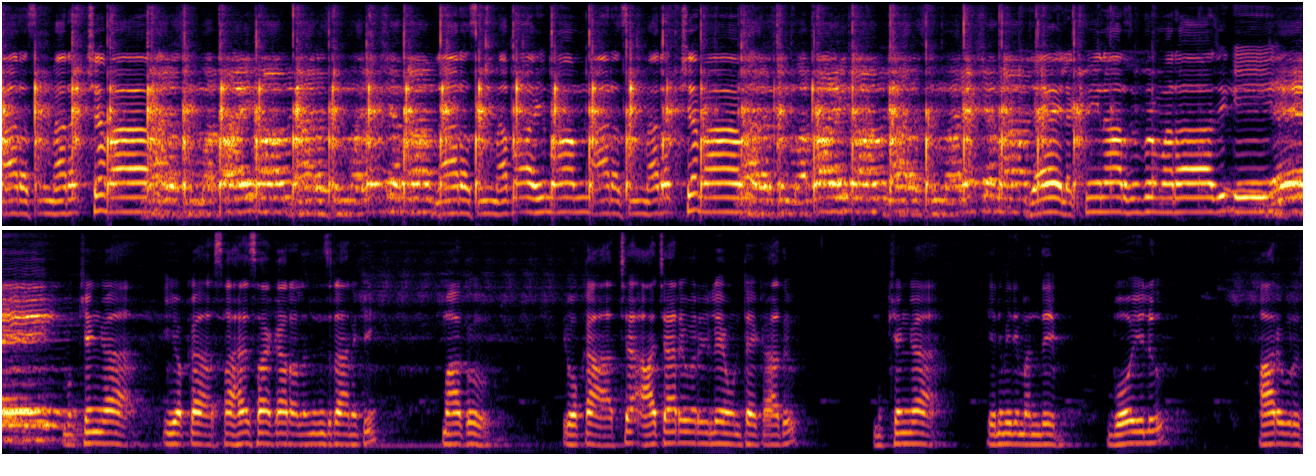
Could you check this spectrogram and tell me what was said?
నారసింహ రక్షమా నారసింహ పాయి మాం నారసింహ రక్షమా జయ లక్ష్మీ నారసింహ మహారాజుకి ముఖ్యంగా ఈ యొక్క సహాయ సహకారాలు అందించడానికి మాకు ఒక ఆచా ఆచార్యవర్యులే ఉంటే కాదు ముఖ్యంగా ఎనిమిది మంది బోయిలు ఆరుగురు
